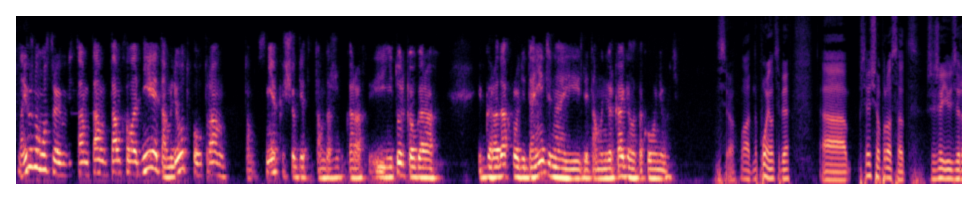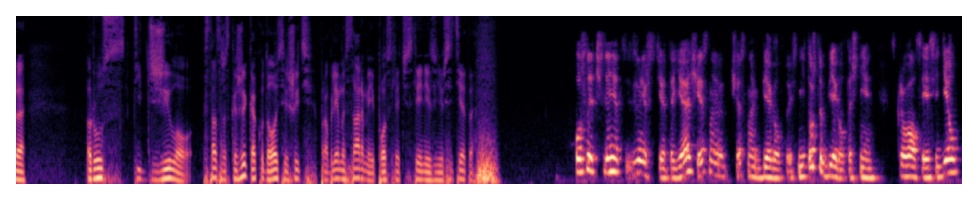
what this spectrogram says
На Южном острове там, там, там холоднее, там лед по утрам, там снег еще где-то там даже в горах. И не только в горах и в городах вроде Донедина или там Инверкагела какого-нибудь. Все, ладно, понял тебя. А, следующий вопрос от ЖЖ-юзера Рустиджило. Стас, расскажи, как удалось решить проблемы с армией после отчисления из университета? После отчисления из университета я, честно, честно бегал. То есть не то, что бегал, точнее, скрывался. Я сидел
